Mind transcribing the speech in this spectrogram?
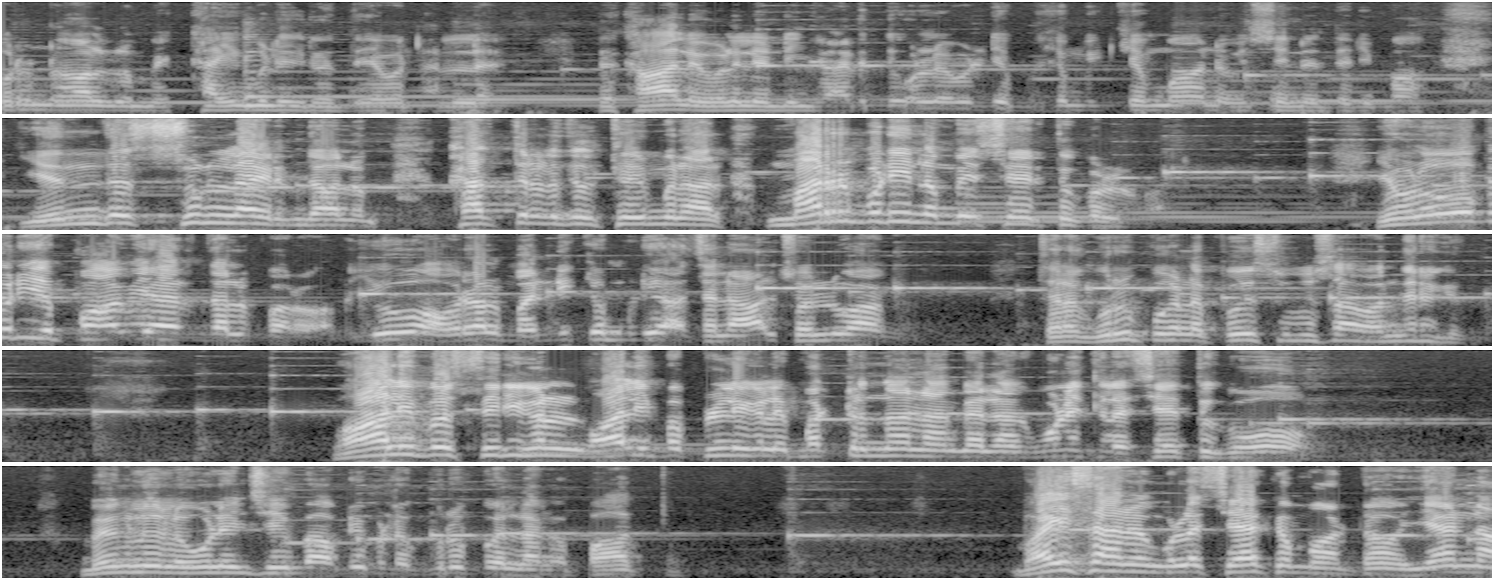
ஒரு நாள் நம்மை கைவிடுகிற தேவன் அல்ல. இந்த காலை வேளையில நீங்கள் அறிந்து கொள்ள வேண்டிய மிக முக்கியமான விஷயம் என்ன தெரியுமா? எந்த சூழ்நிலை இருந்தாலும் கத்திரத்தில் திரும்பினால் மறுபடியும் நம்மை சேர்த்துக் கொள்வார். எவ்வளோ பெரிய பாவியா இருந்தாலும் பரவாயில்ல. ஐயோ அவரால் மன்னிக்க முடியாது. சில ஆள் சொல்லுவாங்க. சில குரூப்புகளை புதுசு புதுசா வந்திருக்குது. வாலிப ஸ்திரிகள் வாலிப பிள்ளைகளை மட்டும்தான் நாங்கள் நாங்கள் ஊழியத்தில் சேர்த்துக்குவோம். பெங்களூர்ல ஊழியம் செய்வோம் அப்படிப்பட்ட குரூப்புகள் நாங்கள் பார்த்தோம். வயசானவங்கள சேர்க்க மாட்டோம். ஏன்னா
